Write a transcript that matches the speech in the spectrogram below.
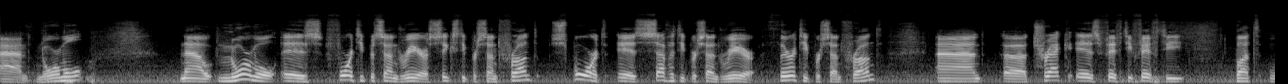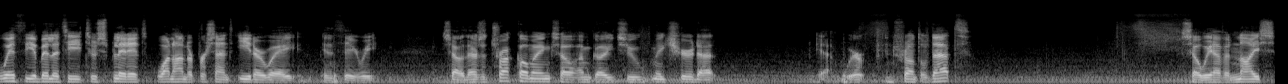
and normal. Now, normal is 40% rear, 60% front. Sport is 70% rear, 30% front. And uh, track is 50-50, but with the ability to split it 100% either way, in theory. So there's a truck coming, so I'm going to make sure that yeah, we're in front of that. So we have a nice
